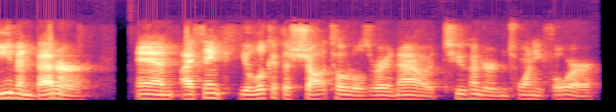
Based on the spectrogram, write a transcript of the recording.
even better And I think you look at the shot totals right now at 224.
